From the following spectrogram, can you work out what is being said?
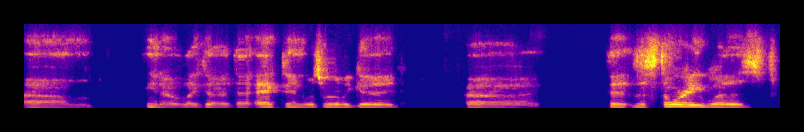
Um, you know, like uh, the acting was really good. Uh, the the story was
